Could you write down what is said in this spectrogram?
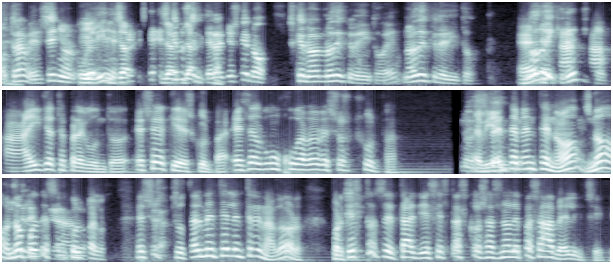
¿Otra vez, señor Ulin? Es, que, no se entera. Yo es que no, es que no, no doy crédito, ¿eh? No doy crédito. Eh, no doy eh, crédito. ahí yo te pregunto, ¿eso de quién es culpa? ¿Es de algún jugador eso es culpa? Evidentemente no, no, no puede ser culpa. Eso es totalmente el entrenador, porque estos detalles, estas cosas no le pasan a Belichick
